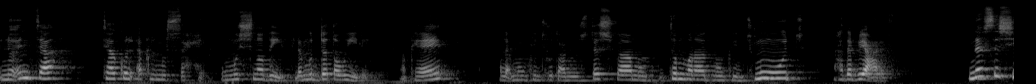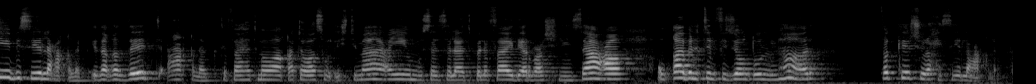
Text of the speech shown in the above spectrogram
إنه أنت تاكل أكل مش صحي ومش نظيف لمدة طويلة. okay هلأ ممكن تفوت على المستشفى ممكن تمرض ممكن تموت ما حدا بيعرف. نفس الشيء بيصير لعقلك. إذا غذيت عقلك تفاهة مواقع التواصل الاجتماعي ومسلسلات بلا فايدة 24 ساعة ومقابل التلفزيون طول النهار فكر شو راح يصير لعقلك.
